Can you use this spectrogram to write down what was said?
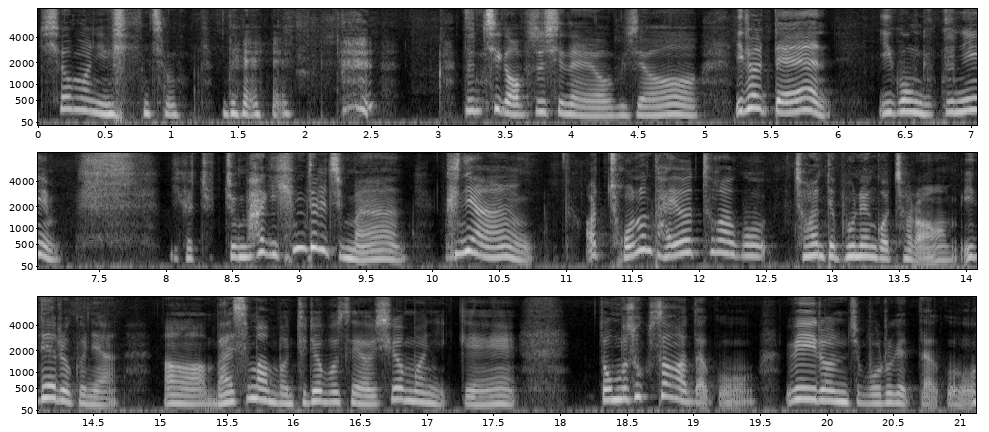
시어머님이 좀, 네. 눈치가 없으시네요. 그죠? 이럴 땐 2069님, 이거 좀, 좀 하기 힘들지만, 그냥, 아, 저는 다이어트하고 저한테 보낸 것처럼 이대로 그냥, 어, 말씀 한번 드려보세요. 시어머니께. 너무 속상하다고. 왜 이러는지 모르겠다고.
